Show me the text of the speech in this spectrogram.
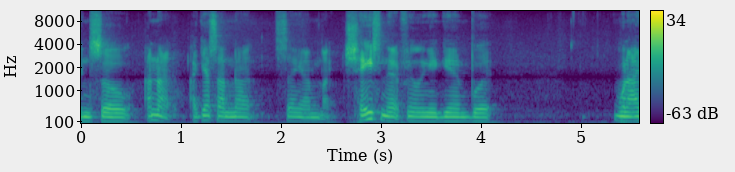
and so I'm not. I guess I'm not saying I'm like chasing that feeling again, but when I,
